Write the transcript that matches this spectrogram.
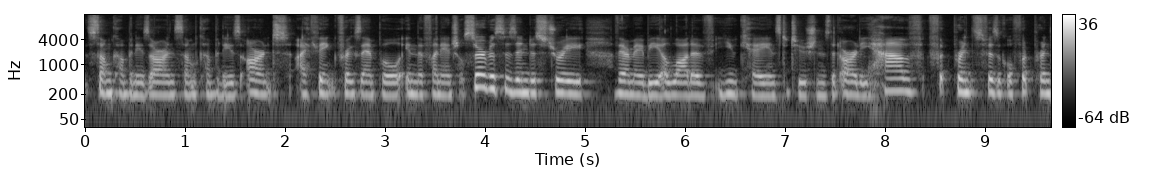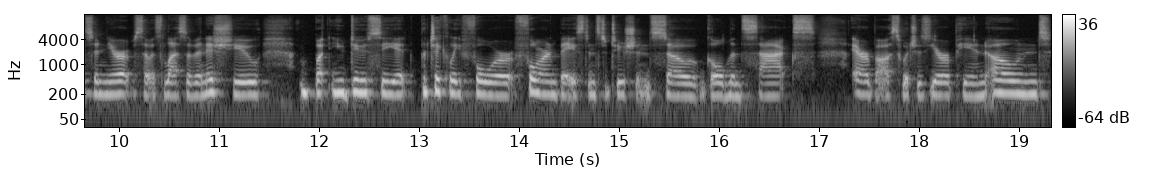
some companies are and some companies aren't. I think, for example, in the financial services industry, there may be a lot of UK institutions that already have footprints, physical footprints in Europe, so it's less of an issue. But you do see it particularly for foreign based institutions, so Goldman Sachs. Airbus, which is European owned.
